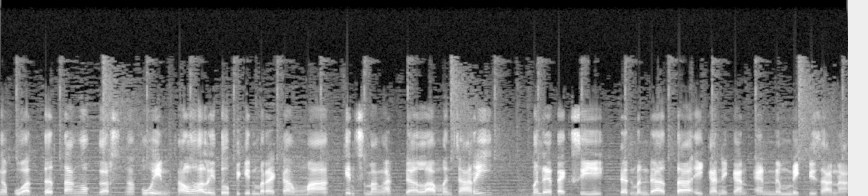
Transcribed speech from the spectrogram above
ngebuat The Tangokers ngakuin kalau hal itu bikin mereka makin semangat dalam mencari, mendeteksi, dan mendata ikan-ikan endemik di sana.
